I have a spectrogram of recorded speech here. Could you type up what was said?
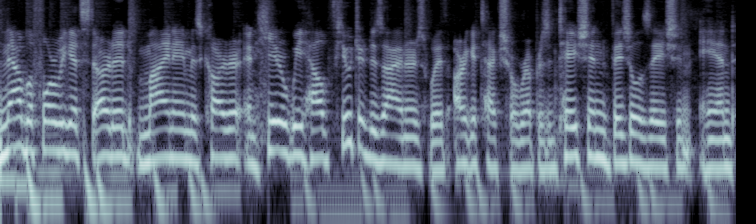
Now, before we get started, my name is Carter, and here we help future designers with architectural representation, visualization, and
